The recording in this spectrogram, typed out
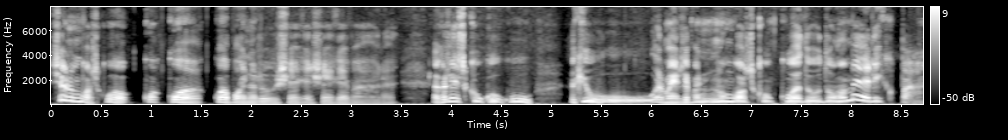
se eu não gosto com a, com a, com a, com a boina do Che, che Guevara, agradeço que o- que o- que o- aqui o, o Arménio mas não gosto com, com a do Dom Américo, pá.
